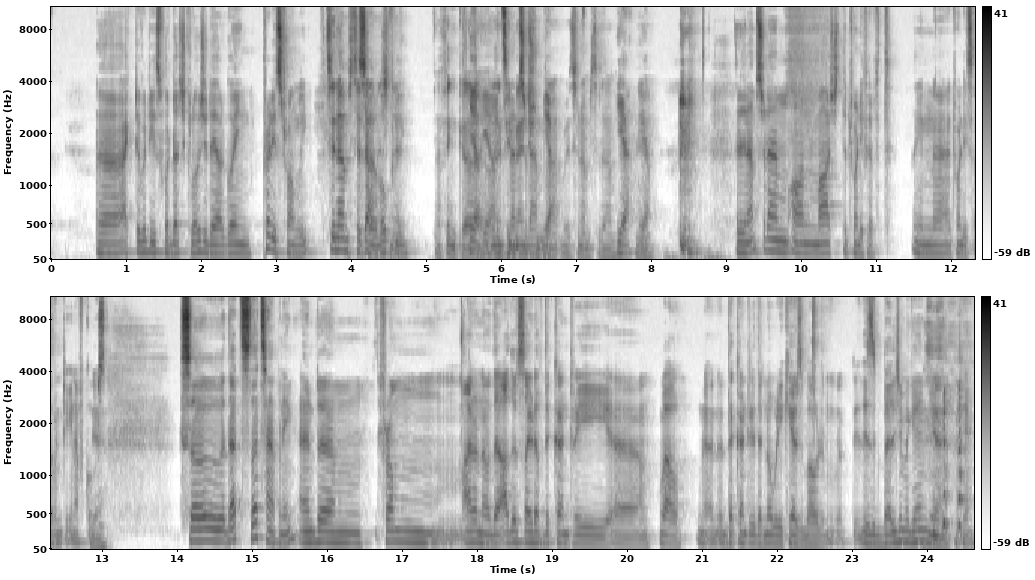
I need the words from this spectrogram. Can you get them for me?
uh, activities for Dutch Clojure Day are going pretty strongly. It's in Amsterdam, So hopefully- I think. Uh, Yeah, yeah, it's if you in Amsterdam, mentioned yeah. that. It's in Amsterdam. Yeah, yeah. it is in Amsterdam on March the 25th in uh, 2017, of course. Yeah. So that's that's happening, and um, from I don't know the other side of the country. Uh, well, uh, the country that nobody cares about is it Belgium again? Yeah. Okay.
